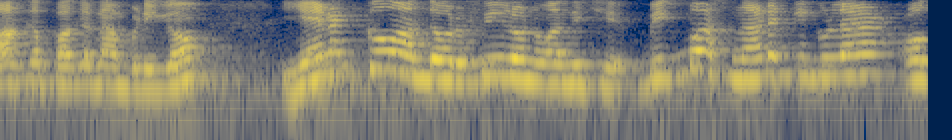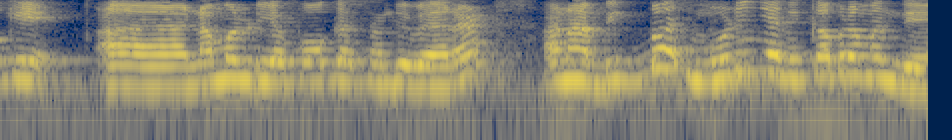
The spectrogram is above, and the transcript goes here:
பார்க்க பார்க்க தான் பிடிக்கும். எனக்கும் அந்த ஒரு ஃபீல் ஒன்று வந்துச்சு. பிக் பாஸ் நடக்கக்குள்ள ஓகே நம்மளுடைய ஃபோக்கஸ் வந்து வேற. ஆனால் பிக் பாஸ் முடிஞ்சதுக்கப்புறம் வந்து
